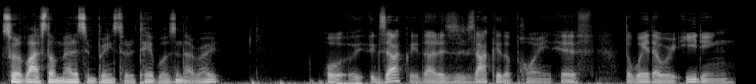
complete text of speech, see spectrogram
sort of lifestyle medicine brings to the table, isn't that right? Well, exactly. That is exactly the point. If the way that we're eating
